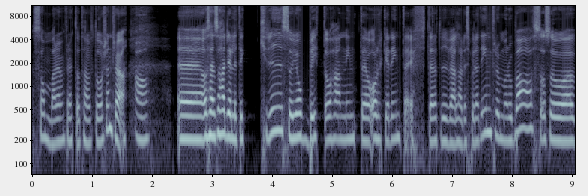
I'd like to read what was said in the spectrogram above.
sommaren för ett och ett halvt år sedan tror jag. Ja. Eh, och sen så hade jag lite kris och jobbigt och han inte orkade inte efter att vi väl hade spelat in trummor och bas och så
